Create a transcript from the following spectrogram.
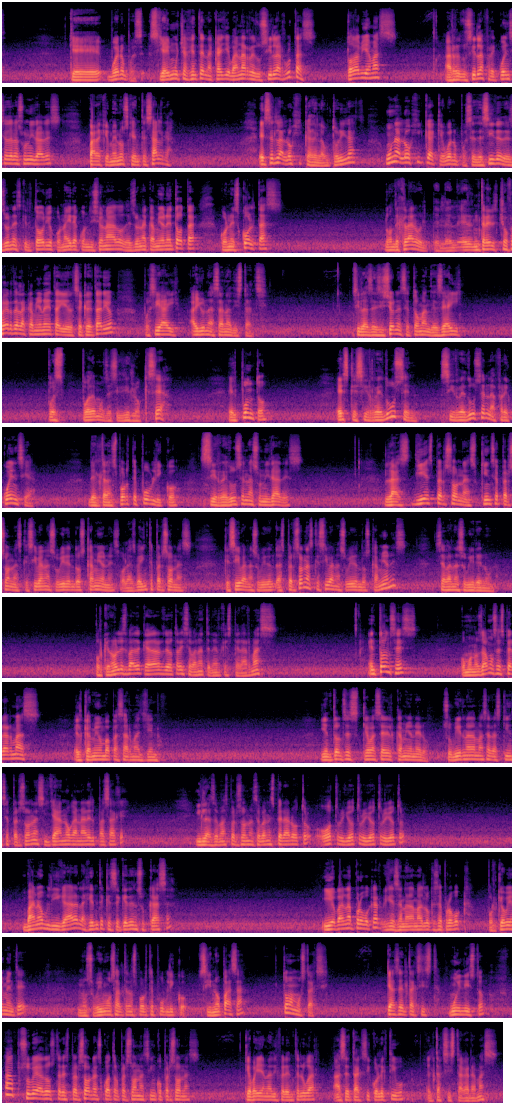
que, bueno, pues si hay mucha gente en la calle van a reducir las rutas, todavía más, a reducir la frecuencia de las unidades para que menos gente salga. Esa es la lógica de la autoridad. Una lógica que, bueno, pues se decide desde un escritorio con aire acondicionado, desde una camionetota, con escoltas, donde claro, entre el chofer de la camioneta y el secretario, pues sí hay, hay una sana distancia. Si las decisiones se toman desde ahí, pues podemos decidir lo que sea. El punto es que si reducen, si reducen la frecuencia del transporte público, si reducen las unidades, las 10 personas, 15 personas que se iban a subir en dos camiones, o las 20 personas que se iban a subir, las personas que se iban a subir en dos camiones, se van a subir en uno. Porque no les va a quedar de otra y se van a tener que esperar más. Entonces, como nos vamos a esperar más, el camión va a pasar más lleno. Y entonces, ¿qué va a hacer el camionero? ¿Subir nada más a las 15 personas y ya no ganar el pasaje? ¿Y las demás personas se van a esperar otro, otro y otro y otro y otro? van a obligar a la gente que se quede en su casa y van a provocar, fíjense nada más lo que se provoca, porque obviamente nos subimos al transporte público, si no pasa, tomamos taxi. ¿Qué hace el taxista? Muy listo. Ah, pues sube a dos, tres personas, cuatro personas, cinco personas que vayan a diferente lugar, hace taxi colectivo, el taxista gana más.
